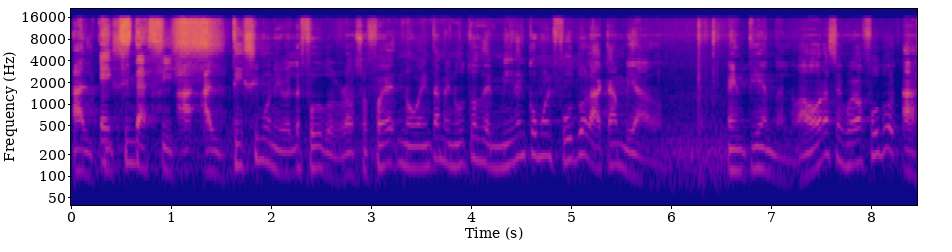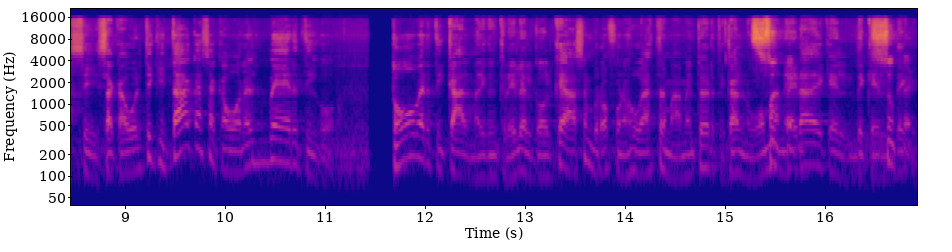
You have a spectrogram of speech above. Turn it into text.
altísimo, Éxtasis. a- altísimo nivel de fútbol, bro. Eso fue 90 minutos de miren cómo el fútbol ha cambiado. Entiéndanlo. Ahora se juega fútbol así. Se acabó el tiquitaca, se acabó el vértigo. Todo vertical, marico. Increíble. El gol que hacen, bro, fue una jugada extremadamente vertical. No hubo manera de que, el- de que, el- de-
